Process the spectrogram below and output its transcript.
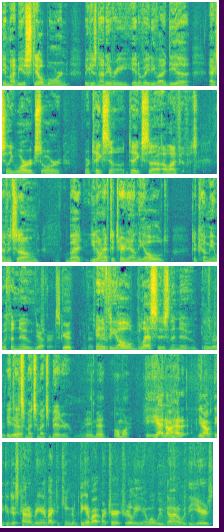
it might be a stillborn because not every innovative idea actually works or or takes uh, takes uh, a life of its of its own. But you don't have to tear down the old to come in with the new. Yeah, it's good. That's And right. if the old blesses the new, it, Yeah. it's much much better. Amen. Omar. Yeah, no, I had, you know, I'm thinking just kind of bringing it back to kingdom, thinking about my church really and what we've done over the years.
